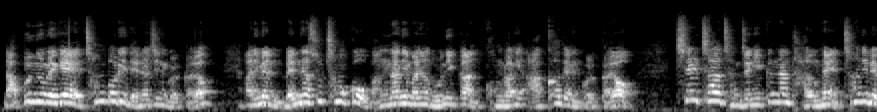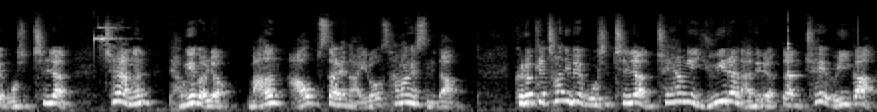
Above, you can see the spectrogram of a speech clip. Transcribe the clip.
나쁜 놈에게 천벌이 내려지는 걸까요? 아니면 맨날 술 처먹고 망나니 마냥 노니까 건강이 악화되는 걸까요? 7차 전쟁이 끝난 다음 해 1257년 최양은 병에 걸려 49살의 나이로 사망했습니다. 그렇게 1257년 최향의 유일한 아들이었던 최의가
